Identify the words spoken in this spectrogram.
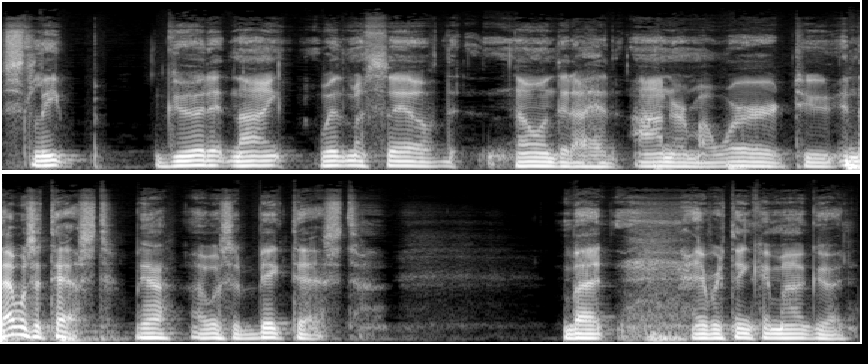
sleep good at night with myself, knowing that I had honored my word to, and that was a test. Yeah, that was a big test, but everything came out good.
